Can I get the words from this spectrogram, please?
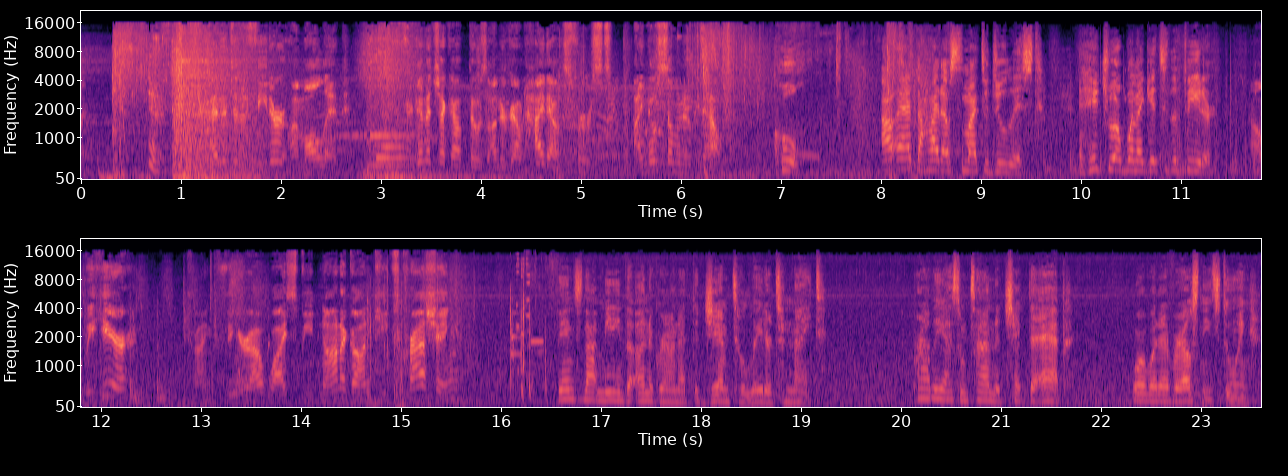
You're headed to the theater, I'm all in. Gonna check out those underground hideouts first, I know someone who can help. Cool. I'll add the hideouts to my to-do list and hit you up when I get to the theater. I'll be here, trying to figure out why Speed Nonagon keeps crashing. Phin's not meeting the underground at the gym till later tonight. Probably has some time to check the app, or whatever else needs doing.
